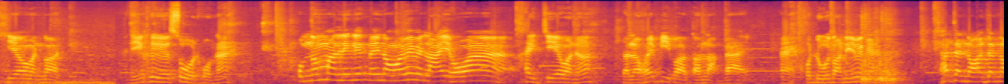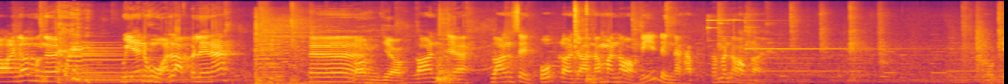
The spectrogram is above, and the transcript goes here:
เคี่ยวมันก่อน อันนี้คือสูตรผมนะ ผมน้ำมันเล็กๆ น้อยๆ ไม่เป็นไร เพราะว่าไข่เจียวอะเนอะแต่เราให้บีบออกตอนหลังได้แหมคนดูตอนนี้เป็นไง ถ้าจะนอนจะนอนก็มึงเอ้ยเวียนหัวหลับไปเลยนะเออร่อนเจียวร่อนจะร่อนเสร็จปุ๊บเราจะเอาน้ำมันออกนิดหนึ่งนะครับ น้ำมันออกหน่อย โอเค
